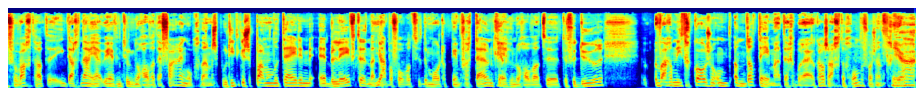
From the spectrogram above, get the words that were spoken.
verwacht had. Ik dacht, nou ja, u heeft natuurlijk nogal wat ervaring opgedaan als politicus. Spannende tijden beleefd. Maar Na bijvoorbeeld de moord op Pim Fortuyn kreeg u nogal wat te verduren. Waarom niet gekozen om, om dat thema te gebruiken als achtergrond voor zo'n thriller? Ja,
